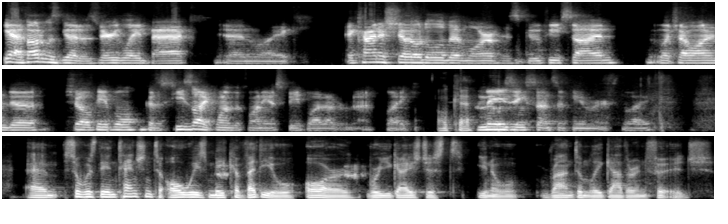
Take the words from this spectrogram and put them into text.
yeah, I thought it was good. It was very laid back and like it kind of showed a little bit more of his goofy side, which I wanted to show people because he's like one of the funniest people I've ever met. Like Okay. amazing sense of humor. Like Um, so was the intention to always make a video, or were you guys just, you know, randomly gathering footage,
